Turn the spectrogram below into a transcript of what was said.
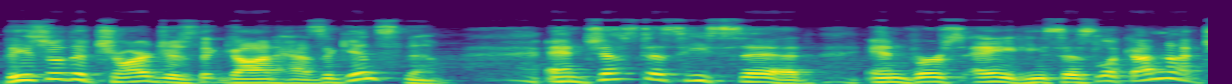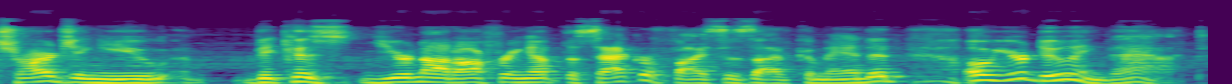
These are the charges that God has against them. And just as he said in verse 8, he says, Look, I'm not charging you because you're not offering up the sacrifices I've commanded. Oh, you're doing that.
